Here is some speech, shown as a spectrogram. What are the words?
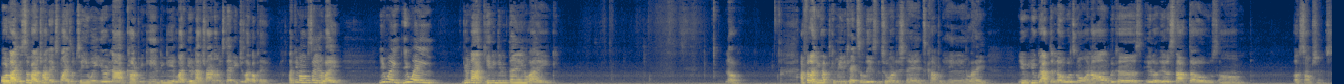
Or like if somebody trying to explain something to you and you're not comprehending it, like you're not trying to understand, it, you just like okay, like you know what I'm saying, like you ain't you ain't you're not getting anything, like no. I feel like you have to communicate to listen, to understand, to comprehend, like you you got to know what's going on because it'll it'll stop those um assumptions.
